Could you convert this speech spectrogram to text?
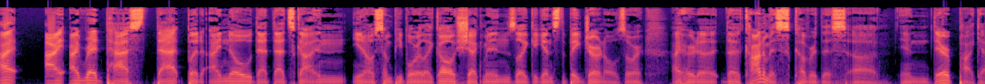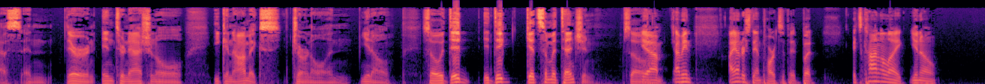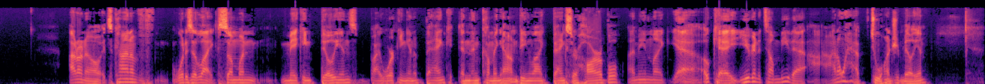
I I I read past that, but I know that that's gotten you know some people are like, oh, Shechtman's like against the big journals, or I heard uh, the Economists covered this uh, in their podcasts, and they're an international economics journal, and you know, so it did it did get some attention. So Yeah, I mean, I understand parts of it, but it's kind of like you know, I don't know. It's kind of what is it like? Someone making billions by working in a bank and then coming out and being like, banks are horrible. I mean, like, yeah, okay, you're going to tell me that. I don't have two hundred million.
